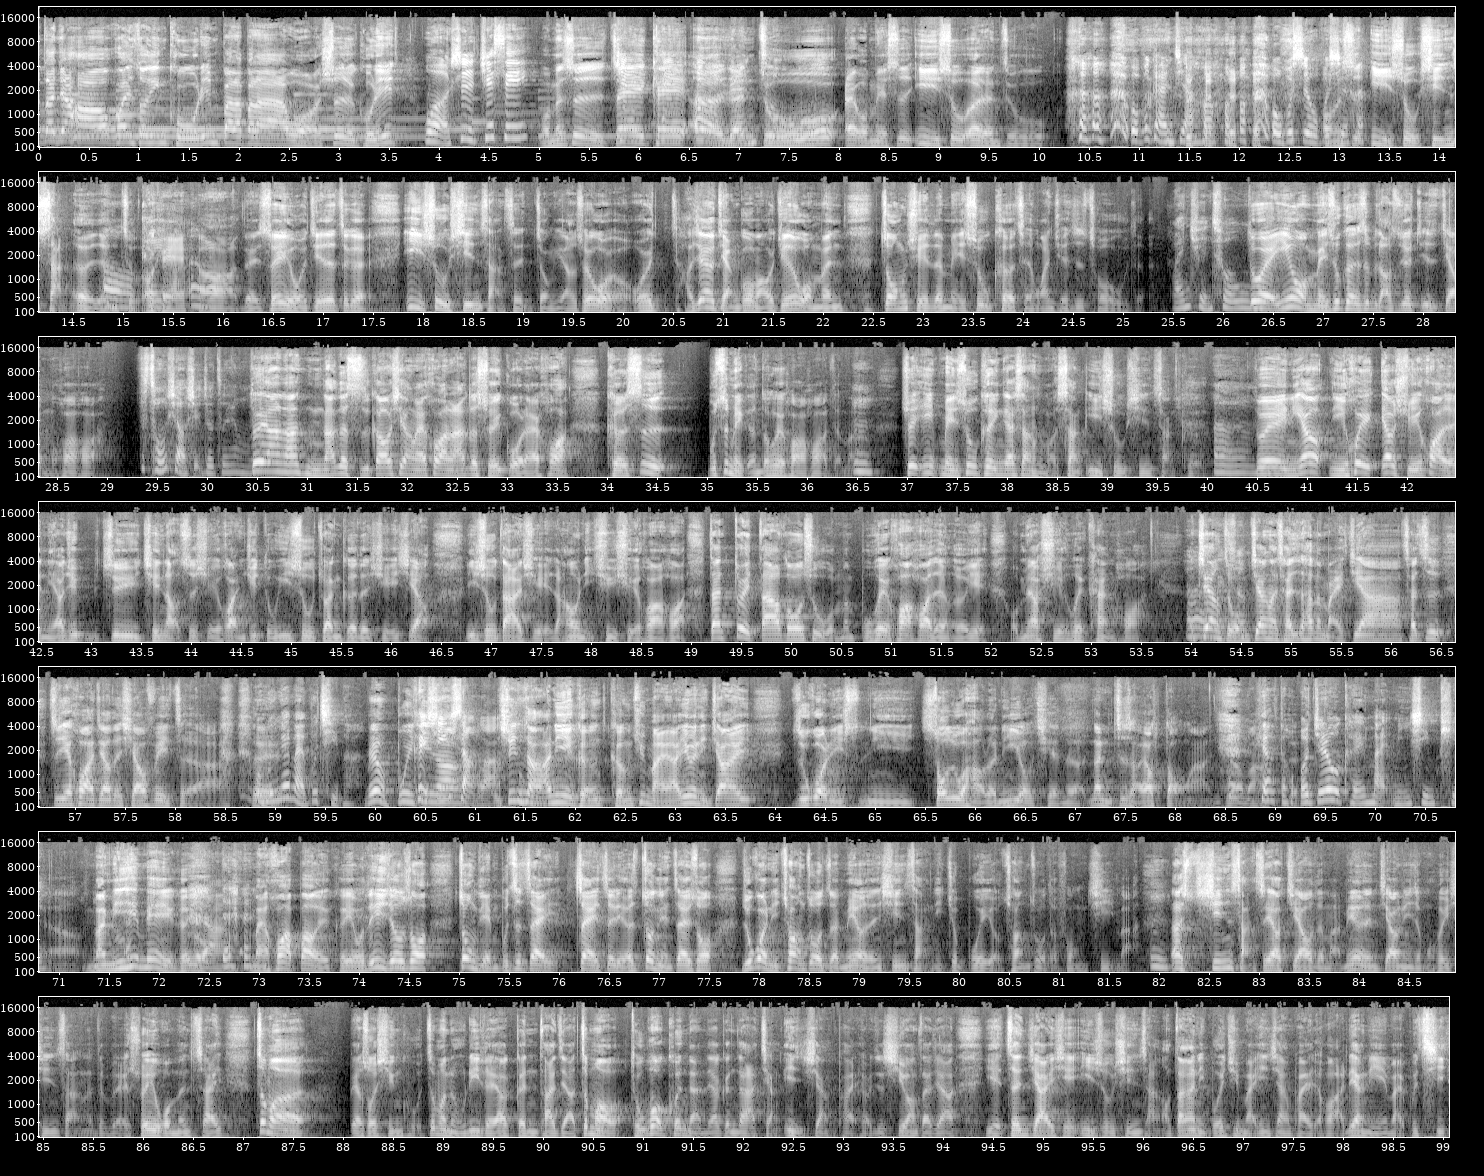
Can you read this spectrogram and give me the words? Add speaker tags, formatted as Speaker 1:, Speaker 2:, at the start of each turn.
Speaker 1: Hello，大家好，欢迎收听苦林巴拉巴拉，我是苦林，
Speaker 2: 我是 Jessie，
Speaker 1: 我们是 JK 二人组，哎，我们也是艺术二人组，
Speaker 2: 我不敢讲哦，我不是，我不是，
Speaker 1: 我们是艺术欣赏二人组，OK 啊，对，所以我觉得这个艺术欣赏是很重要，所以我我好像有讲过嘛，我觉得我们中学的美术课程完全是错误的，
Speaker 2: 完全错误，
Speaker 1: 对，因为我们美术课是不是老师就一直叫我们画画？
Speaker 2: 这从小学就这样。
Speaker 1: 对啊，那你拿个石膏像来画，拿个水果来画，可是不是每个人都会画画的嘛。嗯。所以，美术课应该上什么？上艺术欣赏课。嗯。对，你要你会要学画的，你要去去请老师学画，你去读艺术专科的学校、艺术大学，然后你去学画画。但对大多数我们不会画画的人而言，我们要学会看画。那这样子，我们将来才是他的买家啊，才是这些画家的消费者啊。
Speaker 2: 我们应该买不起吧？
Speaker 1: 没有，不一定啊。
Speaker 2: 可以欣赏了，
Speaker 1: 欣赏啊，你也可能可能去买啊，因为你将来。如果你你收入好了，你有钱了，那你至少要懂啊，你知道吗？
Speaker 2: 要懂。我觉得我可以买明信片啊，
Speaker 1: 买明信片也可以啊，买画报也可以。我的意思就是说，重点不是在在这里，而重点在说，如果你创作者没有人欣赏，你就不会有创作的风气嘛。嗯，那欣赏是要教的嘛，没有人教你怎么会欣赏呢？对不对？所以我们才这么。不要说辛苦，这么努力的要跟大家，这么突破困难的要跟大家讲印象派，就希望大家也增加一些艺术欣赏哦。当然你不会去买印象派的话，量你也买不起。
